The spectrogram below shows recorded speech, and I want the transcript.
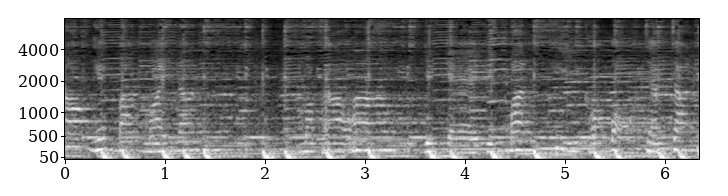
น้องเห็นบางใหม่นั้นมะพร้าวหายิ่งแก่ยิ่งมันพี่ขอบอกแจ่มจันทร์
